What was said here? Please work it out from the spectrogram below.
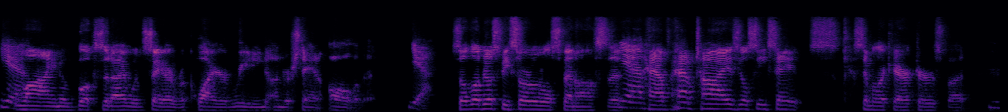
yeah, line of books that I would say are required reading to understand all of it. yeah, So they'll just be sort of little spin-offs that Yeah. have have ties. You'll see say similar characters, but mhm.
